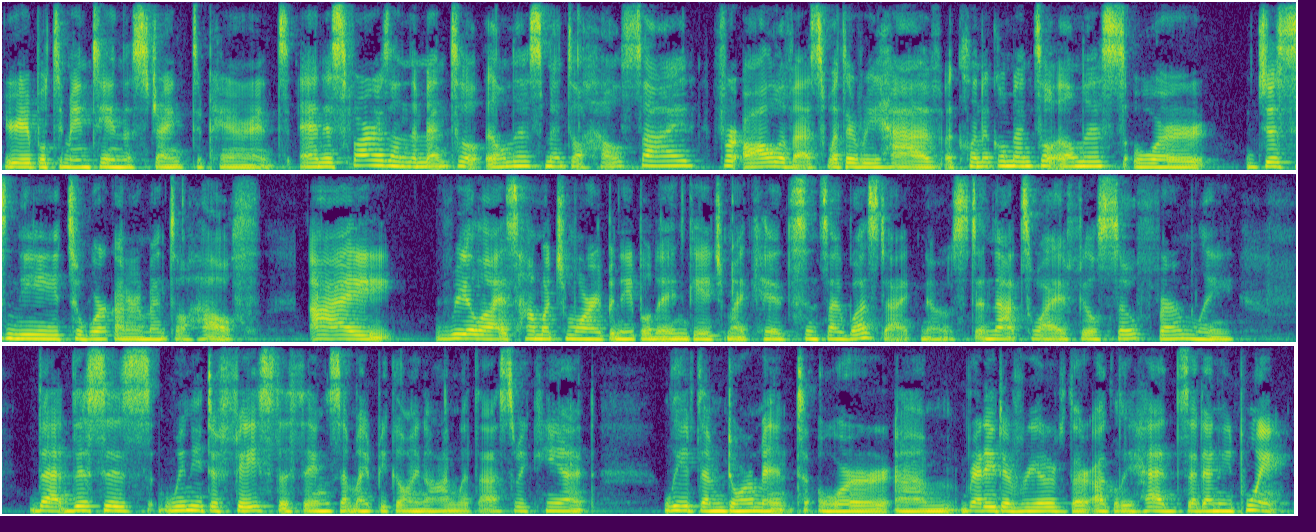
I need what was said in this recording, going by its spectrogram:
you're able to maintain the strength to parent. And as far as on the mental illness, mental health side, for all of us, whether we have a clinical mental illness or just need to work on our mental health, I realize how much more I've been able to engage my kids since I was diagnosed. And that's why I feel so firmly that this is, we need to face the things that might be going on with us. We can't leave them dormant or um, ready to rear their ugly heads at any point.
